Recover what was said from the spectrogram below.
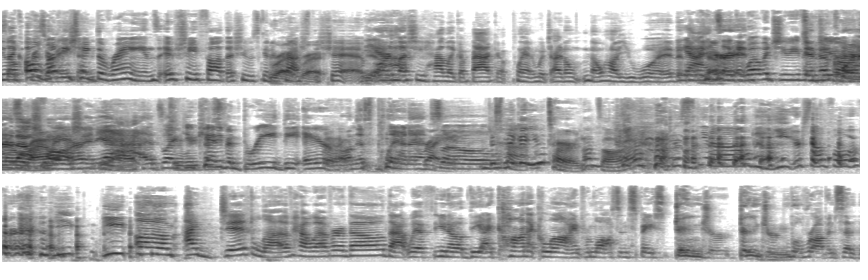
be like, oh, let me take the reins if she thought that she was going Right, to crash right. the ship. Yeah. Or unless she had like a backup plan, which I don't know how you would. Yeah, it's like, in- what would you even in do in corner that that situation? Yeah, Yeah. it's like Should you can't just- even breathe the air Yeah. on this planet. Right. So Just make a U turn. That's all. Just, you know, yeet yourself over. yeet, yeet. Um, I did love, however, though, that with you know the iconic line from Lost in Space, "Danger, danger, Mm-hmm. Will Robinson."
